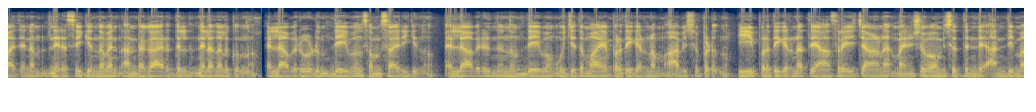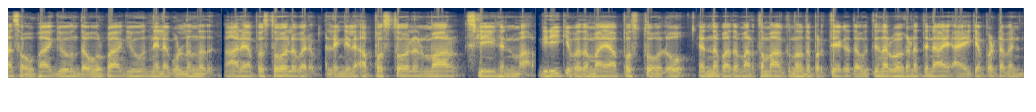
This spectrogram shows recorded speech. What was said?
വചനം നിരസിക്കുന്നവൻ അന്ധകാരത്തിൽ നിലനിൽക്കുന്നു. എല്ലാവരോടും ദൈവം സംസാരിക്കുന്നു. എല്ലാവരിൽ നിന്നും ദൈവം ഉചിതമായ പ്രതികരണം ആവശ്യപ്പെടുന്നു. ഈ പ്രതികരണത്തെ ആശ്രയിച്ചാണ് മനുഷ്യവംശത്തിന്റെ അന്തിമ സൗഭാഗ്യവും ദൗർഭാഗ്യവും നിലകൊള്ളുന്നത്. നാല് അപ്പസ്തോലപരം അല്ലെങ്കിൽ അപ്പസ്തോലന്മാർ സ്ലീഹന്മാർ ഗ്രീക്ക് പദമായ അപ്പസ്തോലോ എന്ന പദം അർത്ഥമാക്കുന്നത് പ്രത്യേക ദൗത്യ നിർവഹണത്തിനായി അയക്കപ്പെട്ടവൻ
